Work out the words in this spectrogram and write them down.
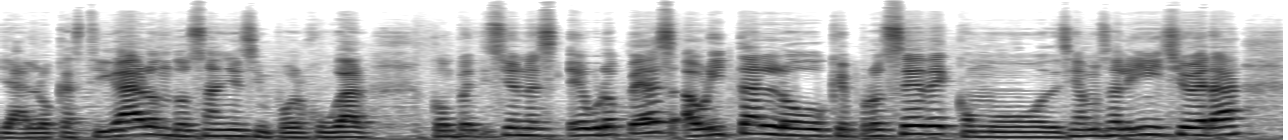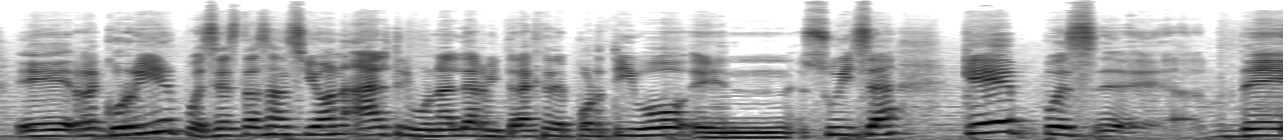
ya lo castigaron dos años sin poder jugar competiciones europeas. Ahorita lo que procede, como decíamos al inicio, era eh, recurrir pues esta sanción al Tribunal de Arbitraje Deportivo en Suiza. Que pues... Eh, de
